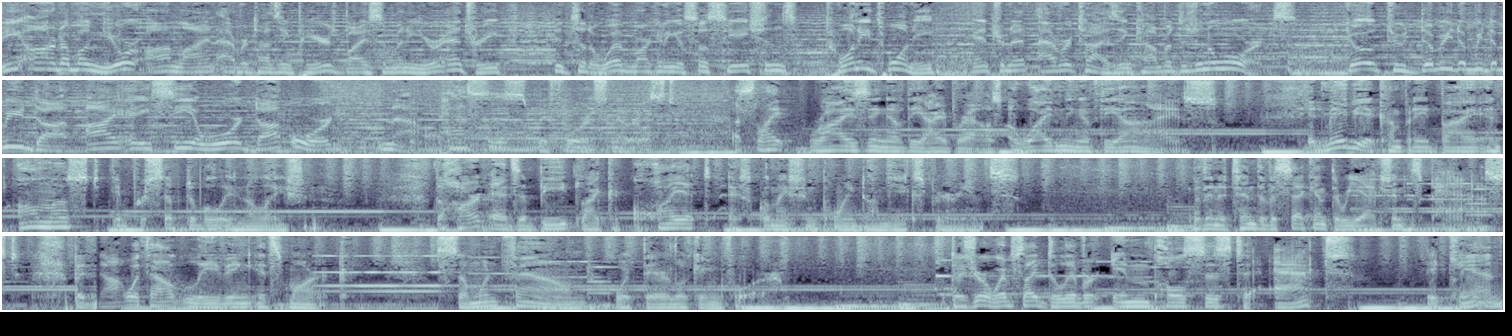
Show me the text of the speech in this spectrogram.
Be honored among your online advertising peers by submitting your entry into the Web Marketing Association's 2020 Internet Advertising Competition Awards. Go to www.iacaward.org now. Passes before it's noticed. A slight rising of the eyebrows, a widening of the eyes. It may be accompanied by an almost imperceptible inhalation. The heart adds a beat like a quiet exclamation point on the experience. Within a tenth of a second, the reaction has passed, but not without leaving its mark. Someone found what they're looking for. Does your website deliver impulses to act? It can.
